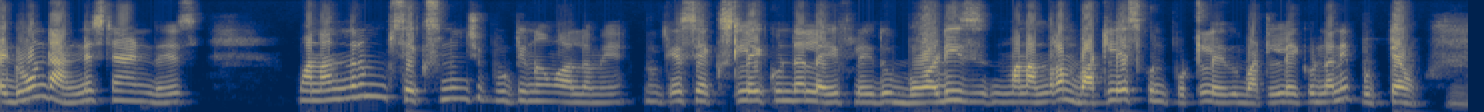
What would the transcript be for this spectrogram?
ఐ డోంట్ అండర్స్టాండ్ దిస్ మనందరం సెక్స్ నుంచి పుట్టిన వాళ్ళమే. ఓకే సెక్స్ లేకుండా లైఫ్ లేదు. బాడీస్ మనందరం బట్టలు వేసుకుని పుట్టలేదు. బట్టలు లేకుండానే పుట్టాం. Hmm.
